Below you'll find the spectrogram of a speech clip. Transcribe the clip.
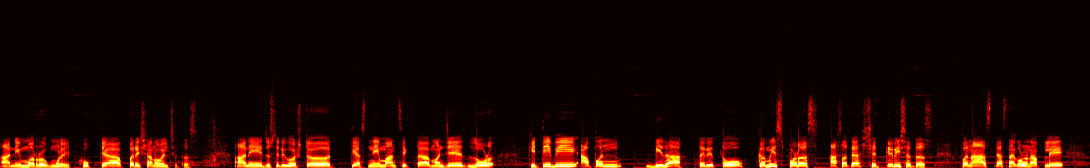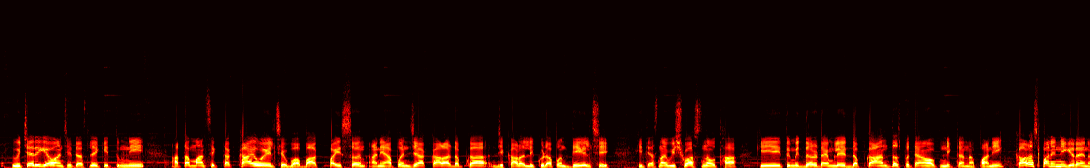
आणि मर रोगमुळे खूप त्या परेशान होईल छतस. आणि दुसरी गोष्ट त्यासनी मानसिकता म्हणजे लोड किती बी आपण दिधा तरी तो कमीच पडस असा त्या शेतकरी शतस. पण आज त्यासनाकडून आपले विचारी घ्यावांचे त्यासले की तुम्ही आता मानसिकता काय होईल छे बा बाग पायसन आणि आपण ज्या काळा डबका जे काळं लिक्विड आपण देईल छे की त्यासना विश्वास नव्हता की तुम्ही दर टाईमले डबका आणतच पण त्या निघताना पाणी काळंच पाणी नाही गिरायनं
